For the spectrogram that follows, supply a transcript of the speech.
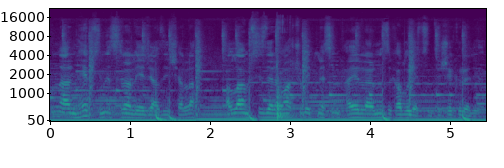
bunların hepsini sıralayacağız inşallah. Allah'ım sizlere mahcup etmesin, hayırlarınızı kabul etsin. Teşekkür ediyorum.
